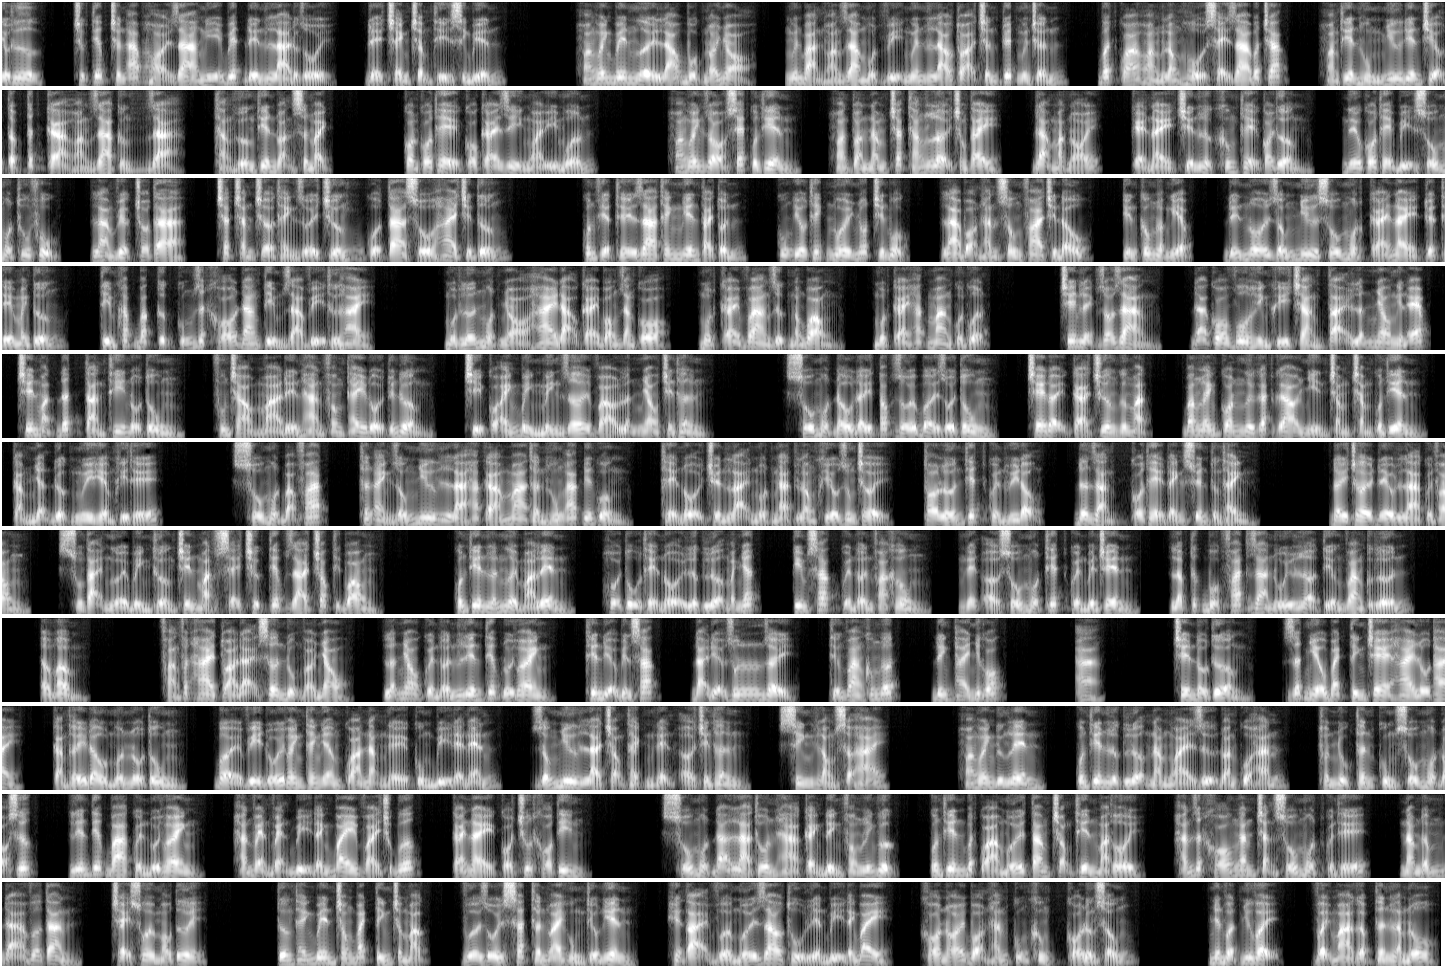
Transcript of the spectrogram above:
tiểu thư, trực tiếp chấn áp hỏi ra nghĩ biết đến là được rồi, để tránh chậm thì sinh biến. Hoàng oanh bên người lão buộc nói nhỏ, nguyên bản hoàng gia một vị nguyên lão tọa chấn tuyết nguyên chấn, bất quá hoàng long hổ xảy ra bất chắc, hoàng thiên hùng như điên triệu tập tất cả hoàng gia cường giả, thẳng hướng thiên đoạn sơn mạch. Còn có thể có cái gì ngoài ý muốn? Hoàng oanh dò xét quân thiên, hoàn toàn nắm chắc thắng lợi trong tay, đạm mặc nói, kẻ này chiến lược không thể coi thường, nếu có thể bị số một thu phục, làm việc cho ta, chắc chắn trở thành dưới trướng của ta số hai chiến tướng. Quân việt thế gia thanh niên tài tuấn, cũng yêu thích nuôi nốt chiến buộc, là bọn hắn sông pha chiến đấu kiến công lập nghiệp, đến nỗi giống như số một cái này tuyệt thế manh tướng, tìm khắp bắc cực cũng rất khó đang tìm ra vị thứ hai. Một lớn một nhỏ hai đạo cái bóng răng co, một cái vàng rực nóng bỏng, một cái hắc mang cuộn cuộn. Trên lệch rõ ràng, đã có vô hình khí chẳng tại lẫn nhau nghiền ép, trên mặt đất tàn thi nổ tung, phun trào mà đến hàn phong thay đổi tuyến đường, chỉ có ánh bình minh rơi vào lẫn nhau trên thân. Số một đầu đầy tóc rối bời rối tung, che đậy cả trương gương mặt, băng lãnh con ngươi gắt gao nhìn chằm chằm quân tiên cảm nhận được nguy hiểm khí thế. Số một bạo phát, thân ảnh giống như là hắc cá ma thần hung ác điên cuồng thể nội truyền lại một ngạt long khiếu dung trời, to lớn thiết quyền huy động, đơn giản có thể đánh xuyên tường thành. Đây trời đều là quyền phong, xuống tại người bình thường trên mặt sẽ trực tiếp ra chóc thịt bong. Quân thiên lấn người mà lên, hội tụ thể nội lực lượng mạnh nhất, kim sắc quyền ấn phá không, nện ở số một thiết quyền bên trên, lập tức buộc phát ra núi lở tiếng vang cực lớn. Ầm ầm. Phảng phất hai tòa đại sơn đụng vào nhau, lẫn nhau quyền ấn liên tiếp đối hoành, thiên địa biến sắc, đại địa run rẩy, tiếng vang không ngớt, đinh thay nhức óc. a. Trên đầu tường, rất nhiều bách tính che hai lô thai, cảm thấy đầu muốn nổ tung bởi vì đối oanh thanh âm quá nặng nề cùng bị đè nén, giống như là trọng thạch nện ở trên thân, sinh lòng sợ hãi. Hoàng oanh đứng lên, quân thiên lực lượng nằm ngoài dự đoán của hắn, thuần nhục thân cùng số một đọ sức, liên tiếp ba quyền đối oanh, hắn vẹn vẹn bị đánh bay vài chục bước, cái này có chút khó tin. Số một đã là thôn hà cảnh đỉnh phong lĩnh vực, quân thiên bất quá mới tam trọng thiên mà thôi, hắn rất khó ngăn chặn số một quyền thế, nằm đấm đã vỡ tan chảy xuôi máu tươi. Tường thành bên trong bách tính trầm mặc, vừa rồi sát thần oai hùng thiếu niên, hiện tại vừa mới giao thủ liền bị đánh bay, khó nói bọn hắn cũng không có đường sống. Nhân vật như vậy vậy mà gặp thân làm nô.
